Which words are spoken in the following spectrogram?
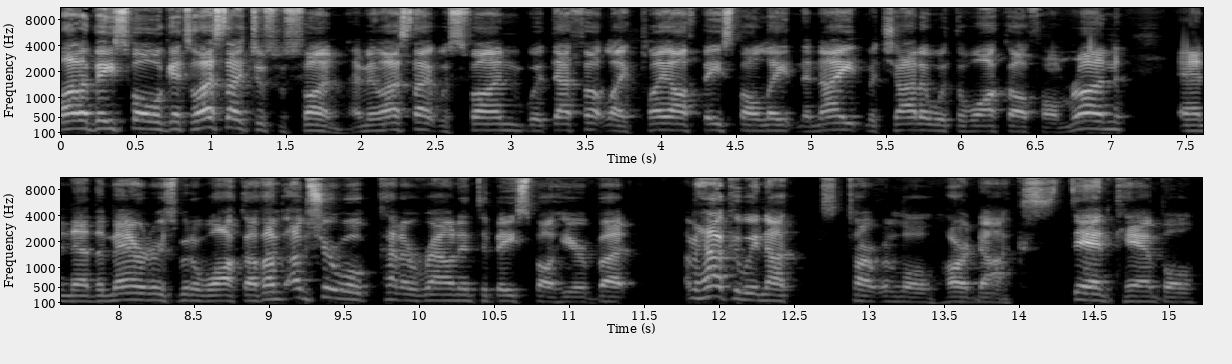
lot of baseball we'll get to. Last night just was fun. I mean, last night was fun. That felt like playoff baseball late in the night. Machado with the walk-off home run and uh, the Mariners with a walk off. I'm, I'm, sure we'll kind of round into baseball here, but I mean, how could we not start with a little hard knocks? Dan Campbell.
